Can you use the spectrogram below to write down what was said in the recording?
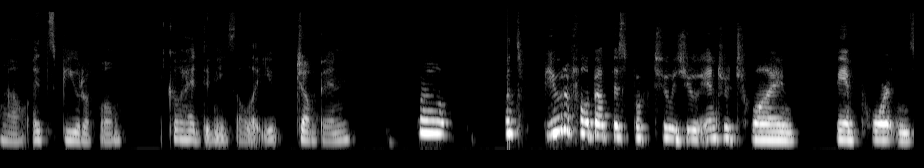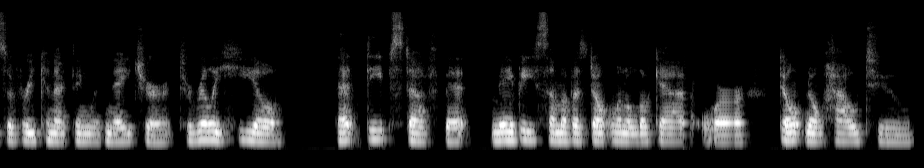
Well it's beautiful. Go ahead denise i'll let you jump in. Well What's beautiful about this book, too, is you intertwine the importance of reconnecting with nature to really heal that deep stuff that maybe some of us don't want to look at or don't know how to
